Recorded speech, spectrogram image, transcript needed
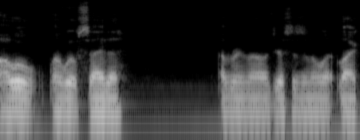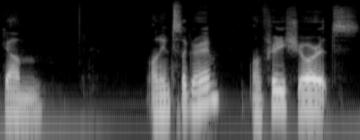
I will I will say the other email addresses and all that. Like um, on Instagram, I'm pretty sure it's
